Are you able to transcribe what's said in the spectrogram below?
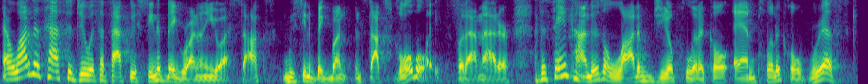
And a lot of this has to do with the fact we've seen a big run in the U.S. stocks. We've seen a big run in stocks globally, for that matter. At the same time, there's a lot of geopolitical and political risk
